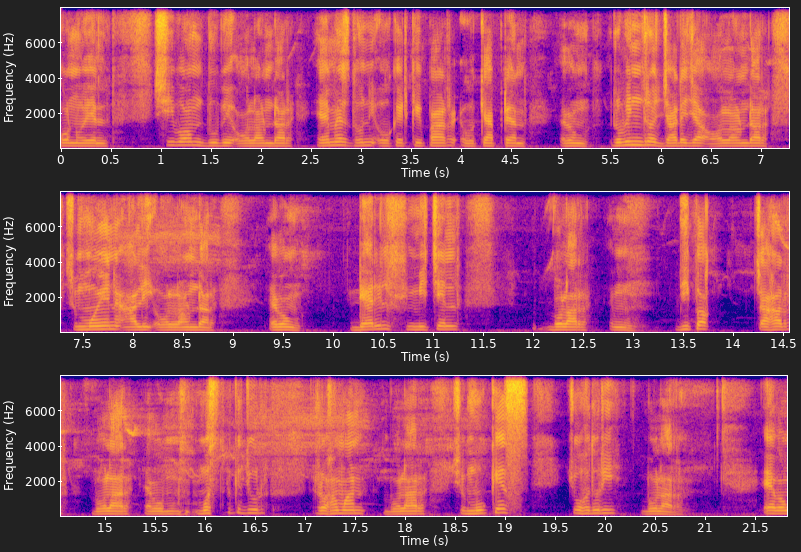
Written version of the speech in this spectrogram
Conway Shivam Dube allrounder, M S Dhoni wicket keeper ও ক্যাপ্টেন এবং Ravindra Jadeja allrounder Moeen Ali allrounder এবং Daryl Mitchell bowler Deepak Chahar bowler এবং মুশফিকুর রহমান বোলার, মুকেশ চৌধুরী বোলার এবং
